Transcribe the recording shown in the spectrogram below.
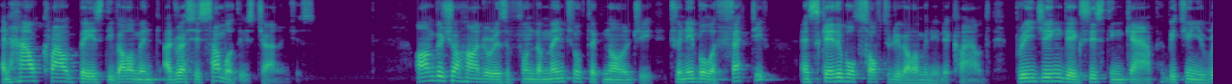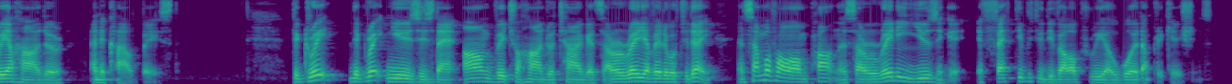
and how cloud-based development addresses some of these challenges. ARM Virtual Hardware is a fundamental technology to enable effective and scalable software development in the cloud, bridging the existing gap between real hardware and the cloud-based. The great, the great news is that ARM virtual hardware targets are already available today, and some of our ARM partners are already using it effectively to develop real-world applications.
